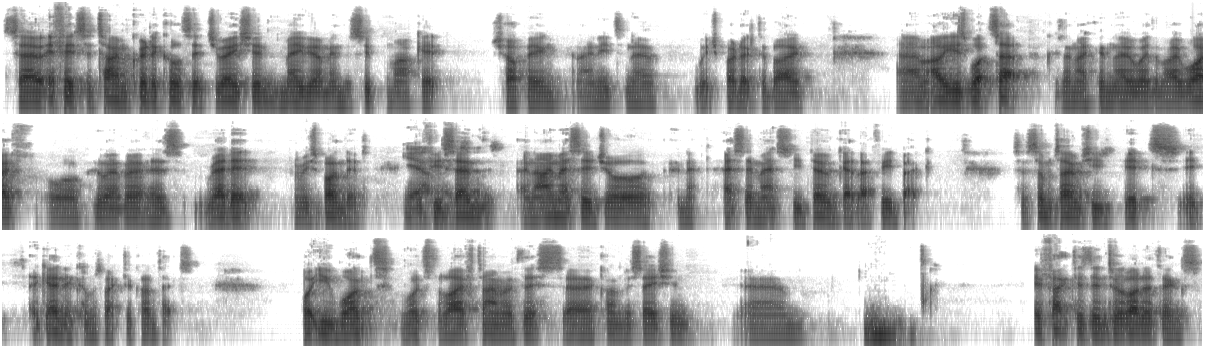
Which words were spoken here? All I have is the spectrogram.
So if it's a time critical situation, maybe I'm in the supermarket shopping and I need to know which product to buy. Um, I'll use WhatsApp because then I can know whether my wife or whoever has read it and responded. Yeah, if you send sense. an iMessage or an SMS, you don't get that feedback. So sometimes you, it's it again, it comes back to context. What you want, what's the lifetime of this uh, conversation? Um, it factors into a lot of things.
